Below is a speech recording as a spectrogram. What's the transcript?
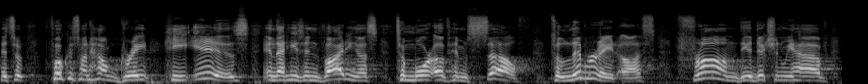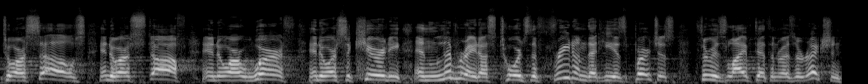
it's to focus on how great He is and that He's inviting us to more of Himself to liberate us from the addiction we have to ourselves and to our stuff and to our worth and to our security and liberate us towards the freedom that He has purchased through His life, death, and resurrection.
